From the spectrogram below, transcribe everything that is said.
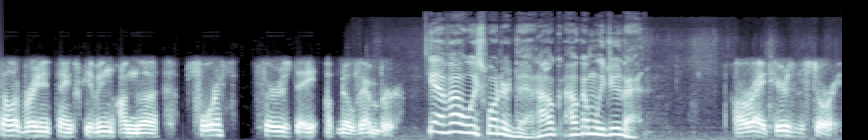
celebrating Thanksgiving on the fourth Thursday of November? Yeah, I've always wondered that. How how come we do that? All right, here's the story.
